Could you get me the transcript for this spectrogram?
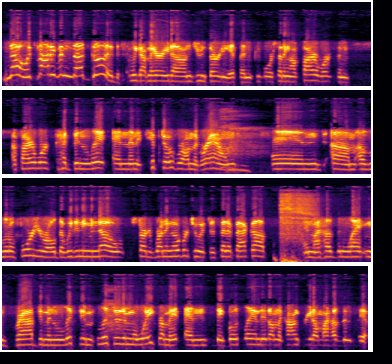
No, it's not even that good. We got married on June 30th, and people were setting off fireworks, and a firework had been lit, and then it tipped over on the ground, and um, a little four-year-old that we didn't even know started running over to it to set it back up. And my husband went and grabbed him and lifted him, lifted him away from it, and they both landed on the concrete on my husband's hip.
